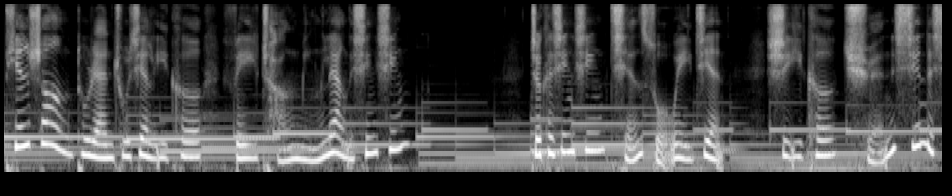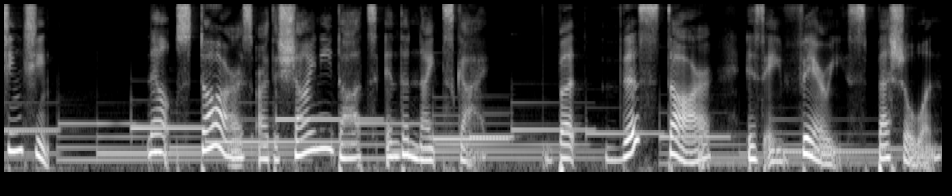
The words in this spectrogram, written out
天上突然出现了一颗非常明亮的星星。这颗星星前所未见，是一颗全新的星星。Now, stars are the shiny dots in the night sky, but this star is a very special one.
